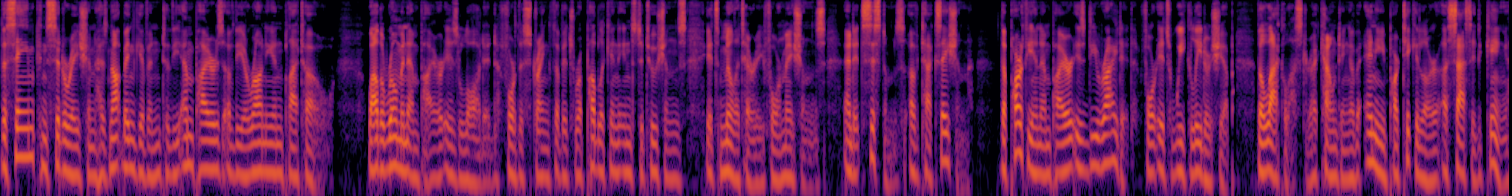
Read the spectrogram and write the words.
the same consideration has not been given to the empires of the Iranian plateau. While the Roman Empire is lauded for the strength of its republican institutions, its military formations, and its systems of taxation, the Parthian Empire is derided for its weak leadership, the lackluster accounting of any particular Arsacid king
